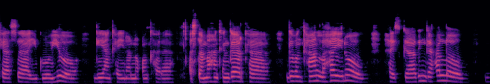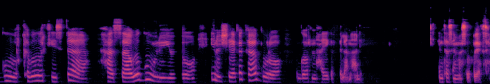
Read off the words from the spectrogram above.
kaasaa igooyo giyaankayna noqon kara astamahan kangaarka gabankaan lahaynow haysgaabin gacalow guur kaba warkiista hasaawo guuniyo inan sheeko kaa guro goorna hayga filan ani. Intaasay maasoo ku eegta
